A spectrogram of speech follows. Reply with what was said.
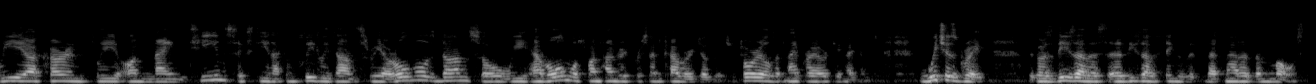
We are currently on 19, 16 are completely done, three are almost done. So we have almost 100% coverage of the tutorials and high priority items, which is great because these are the uh, these are the things that, that matter the most.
